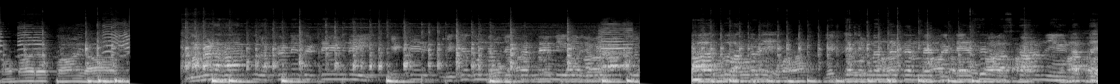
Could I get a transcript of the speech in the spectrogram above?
సమర్పయామి మంగళహారతులు అక్కడనే పెట్టేయండి. యజ్ఞ యజ్ఞగుండం చక్కరనే నేను అక్కడే యజ్ఞగుండం దగ్గరనే పెట్టేసి నమస్కారం చేయండి అంతే.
